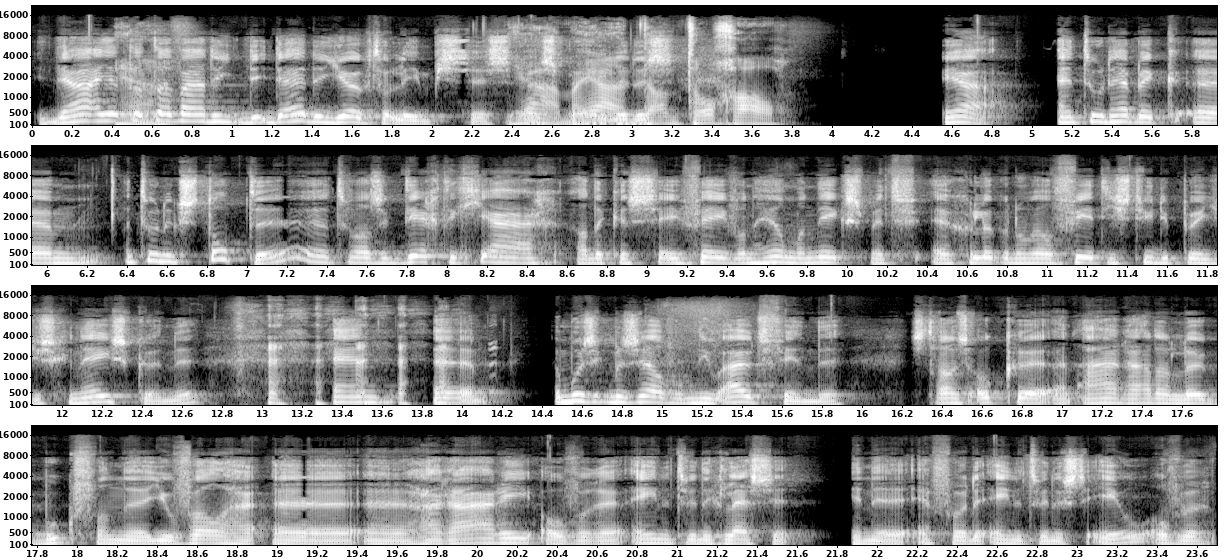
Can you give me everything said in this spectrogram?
Ja, ja, ja. Dat, dat waren de, de, de jeugd-Olympische Ja, spelen. maar ja, dus, dan toch al. Ja, en toen, heb ik, um, toen ik stopte, toen was ik 30 jaar, had ik een cv van helemaal niks met uh, gelukkig nog wel 14 studiepuntjes geneeskunde. en uh, dan moest ik mezelf opnieuw uitvinden. Het is trouwens ook uh, een aanrader, een leuk boek van uh, Yuval Harari over 21 lessen in de, voor de 21ste eeuw. Over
